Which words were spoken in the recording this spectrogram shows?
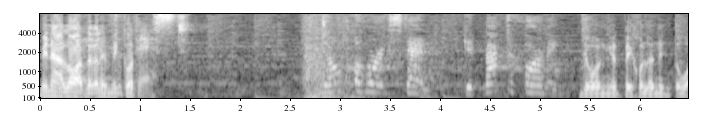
ไม่น่ารอด the แล้วก็เลย way ไม่ of ก the ด fist. Don't overextend. Get back to farming. โยนกันไปคนละหนึ่งตัว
